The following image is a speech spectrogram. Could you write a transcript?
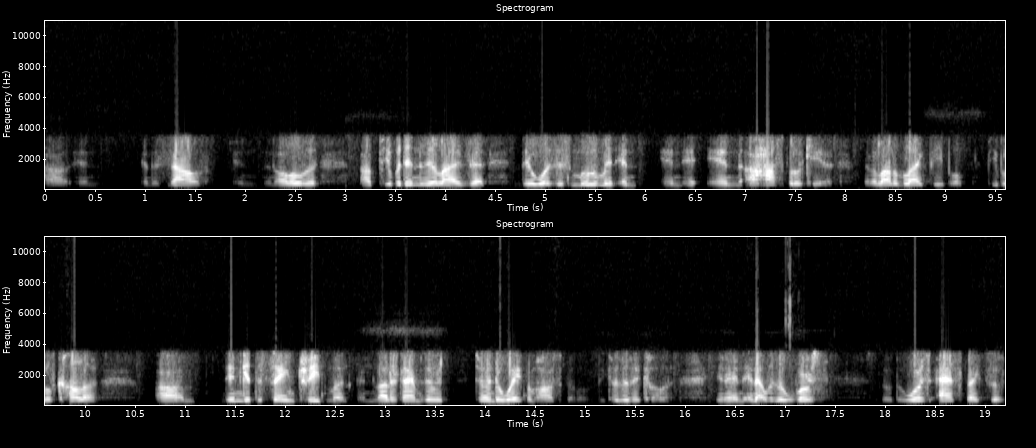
uh, in, in the South and, and all over, uh, people didn't realize that there was this movement in in, in uh, hospital care that a lot of black people, people of color, um, didn't get the same treatment, and a lot of times they were turned away from hospitals because of their color. You know, and, and that was the worst, the worst aspects of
